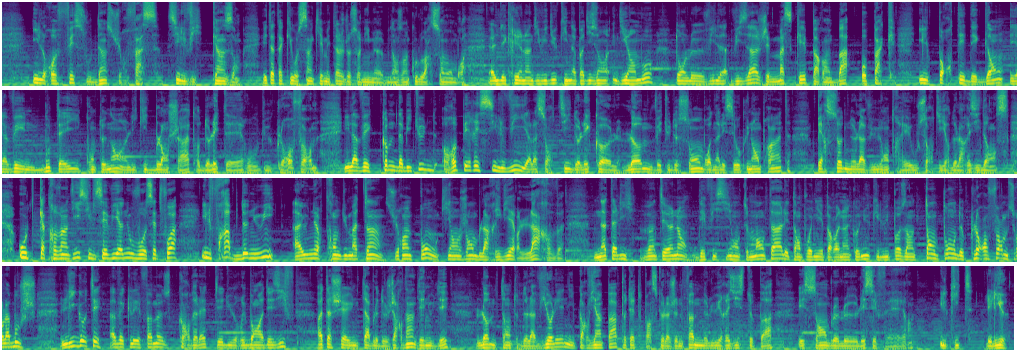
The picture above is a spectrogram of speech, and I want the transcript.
il refait soudain surface. Sylvie, 15 ans, est attaquée au cinquième étage de son immeuble, dans un couloir sombre. Elle décrit un individu qui n'a pas dit un, mot, dont le visage est masqué par un bas opaque. Il portait des gants et avait une bouteille contenant un liquide blanchâtre, de l'éther ou du chloroforme. Il avait, comme d'habitude, repéré Sylvie à la sortie de l'école. L'homme, vêtu de sombre, n'a laissé aucune empreinte. Personne ne l'a vu entrer ou sortir de la résidence. Août 90, il sévit à nouveau. Cette fois, il frappe de nuit à 1h30 du matin sur un pont qui enjambe la rivière Larve. Nathalie, 21 ans, déficiente mentale, est empoignée par un inconnu qui lui pose un tampon de chloroforme sur la bouche, ligoté avec les fameuses cordelettes et du ruban adhésif, attaché à une table de jardin dénudée. L'homme tente de la violer, n'y parvient pas, peut-être parce que la jeune femme ne lui résiste pas et semble le laisser faire. Il quitte les lieux.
